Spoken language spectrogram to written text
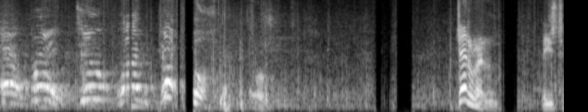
And three, two, one, hit! Gentlemen, these two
